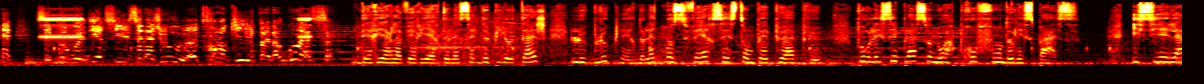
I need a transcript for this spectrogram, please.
C'est pour vous dire s'il se la joue euh, tranquille et pas d'angoisse. Derrière la verrière de la salle de pilotage, le bleu clair de l'atmosphère s'estompait peu à peu, pour laisser place au noir profond de l'espace. Ici et là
